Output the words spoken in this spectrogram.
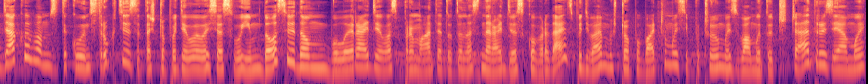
Дякую вам за таку інструкцію, за те, що поділилися своїм досвідом. Були раді вас приймати тут. У нас на радіо Сковорода. Сподіваємося, що побачимось і почуємось з вами тут ще, друзі. А Ми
